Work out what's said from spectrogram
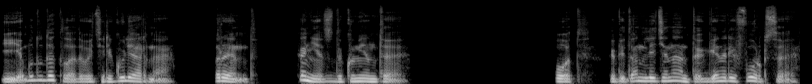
и я буду докладывать регулярно. Рэнд. Конец документа. От капитан-лейтенанта Генри Форбса,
